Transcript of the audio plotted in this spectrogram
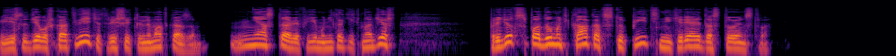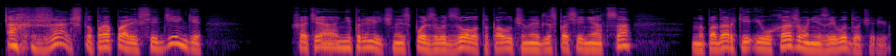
Если девушка ответит решительным отказом, не оставив ему никаких надежд, придется подумать, как отступить, не теряя достоинства. Ах, жаль, что пропали все деньги, хотя неприлично использовать золото, полученное для спасения отца, на подарки и ухаживание за его дочерью.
